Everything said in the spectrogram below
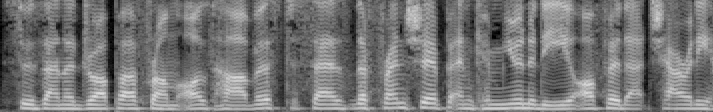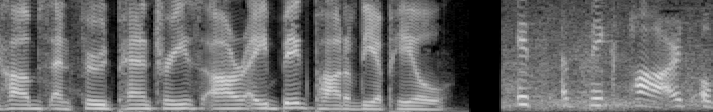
Susanna Dropper from Oz Harvest says the friendship and community offered at charity hubs and food pantries are a big part of the appeal. It's a big part of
